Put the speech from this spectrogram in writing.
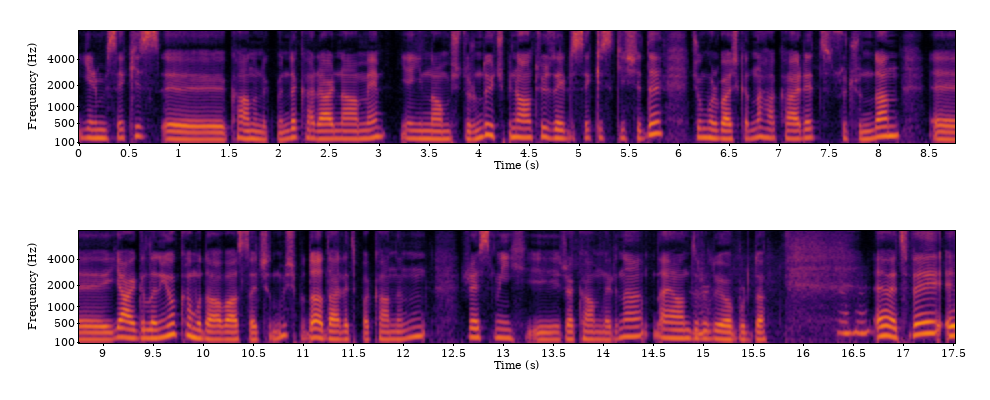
28 e, kanun hükmünde kararname yayınlanmış durumda. 3658 kişi de Cumhurbaşkanı'na hakaret suçundan e, yargılanıyor. Kamu davası açılmış. Bu da Adalet Bakanlığı'nın resmi e, rakamlarına dayandırılıyor burada. Evet ve e,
